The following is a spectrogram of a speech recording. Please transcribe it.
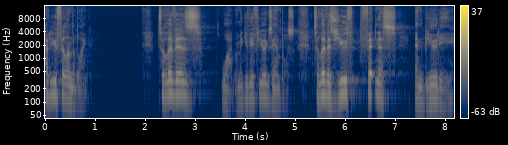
How do you fill in the blank? To live is what? Let me give you a few examples. To live is youth, fitness, and beauty.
